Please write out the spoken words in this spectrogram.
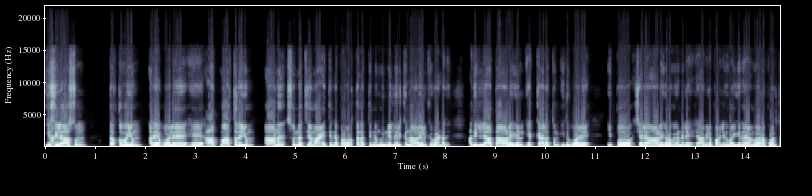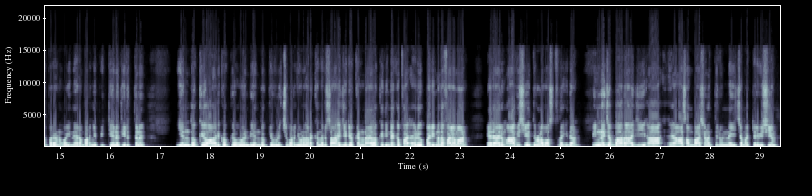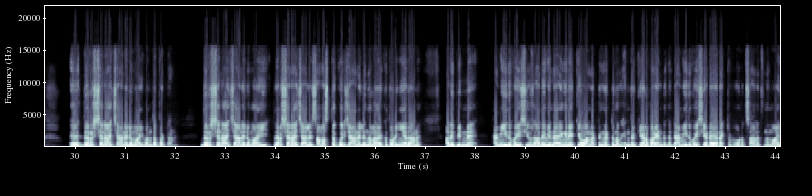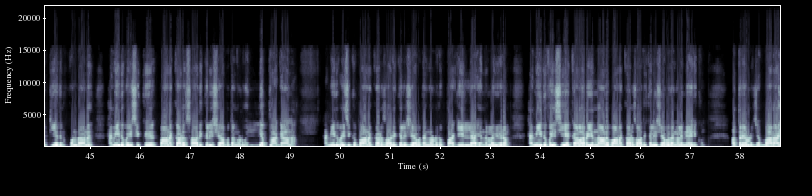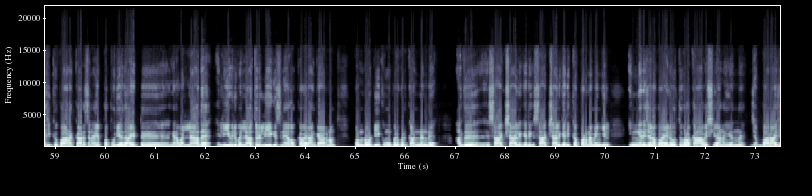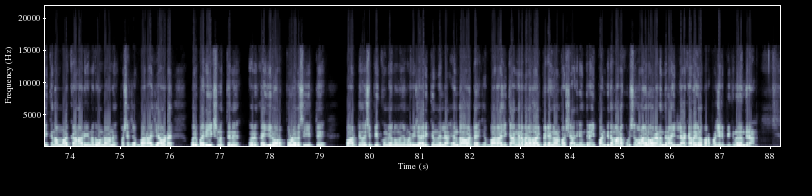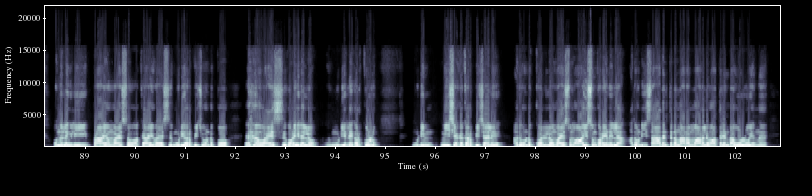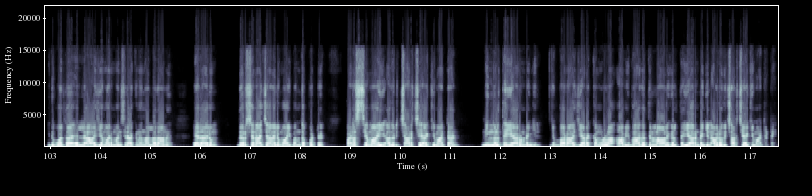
ഇഖ്ലാസും തക്കവയും അതേപോലെ ആത്മാർത്ഥതയും ആണ് സുന്നത്ത് ജമായത്തിന്റെ പ്രവർത്തനത്തിന് മുന്നിൽ നിൽക്കുന്ന ആളുകൾക്ക് വേണ്ടത്. അതില്ലാത്ത ആളുകൾ എക്കാലത്തും ഇതുപോലെ ഇപ്പോ ചില ആളുകളൊക്കെ കണ്ടില്ലേ രാവിലെ പറഞ്ഞത് വൈകുന്നേരം വേറെ കോലത്ത് പറയണു വൈകുന്നേരം പറഞ്ഞ് പിറ്റേന്ന് തിരുത്തണ് എന്തൊക്കെയോ ആർക്കൊക്കെയോ വേണ്ടി എന്തൊക്കെയോ വിളിച്ചു പറഞ്ഞുകൊണ്ട് നടക്കുന്ന ഒരു സാഹചര്യമൊക്കെ ഉണ്ടായതൊക്കെ ഇതിന്റെയൊക്കെ ഒരു പരിണത ഫലമാണ്. ഏതായാലും ആ വിഷയത്തിലുള്ള വസ്തുത ഇതാണ്. പിന്നെ ജബ്ബാർ ഹാജി ആ ആ സംഭാഷണത്തിൽ ഉന്നയിച്ച മറ്റൊരു വിഷയം ദർശന ചാനലുമായി ബന്ധപ്പെട്ടാണ്. ദർശന ചാനലുമായി ദർശന ചാനൽ സമസ്തക്കൊരു ചാനൽ എന്നുള്ള നിലയ്ക്ക് തുടങ്ങിയതാണ്. അത് പിന്നെ ഹമീദ് പൈസി അത് പിന്നെ എങ്ങനെയൊക്കെയോ അങ്ങോട്ടും ഇങ്ങോട്ടും എന്തൊക്കെയാണ് പറയുന്നുണ്ട് എന്നിട്ട് അമീദ് പൈസിയെ ഡയറക്ടർ ബോർഡ് സ്ഥാനത്ത് നിന്ന് മാറ്റിയത് കൊണ്ടാണ് ഹമീദ് പൈസിക്ക് പാണക്കാട് സാദിഖലി ഷിയാബ് തങ്ങളോട് വലിയ പകാന ഹമീദ് പൈസിക്ക് പാണക്കാട് സാദിഖലി ഷിയാബ് തങ്ങളുടെ ഒരു പകയില്ല എന്നുള്ള വിവരം ഹമീദ് പൈസിയേക്കാൾ അറിയുന്ന ആൾ പാണക്കാട് സാദിഖലി ഷിയാബ് തങ്ങൾ തന്നെ ആയിരിക്കും അത്രേ ഉള്ളൂ. ജബ്ബാർ ഹാജിക്ക് പാണക്കാട് സ്നേഹം ഇപ്പൊ പുതിയതായിട്ട് ഇങ്ങനെ വല്ലാതെ ലീ ഒരു വല്ലാത്തൊരു ലീഗ് സ്നേഹമൊക്കെ വരാൻ കാരണം കൊണ്ടോട്ടിക്ക് മൂപ്പർക്ക് ഒരു കണ്ണുണ്ട്. അത് സാക്ഷാത്കരി സാക്ഷാത്കരിക്കപ്പെടണമെങ്കിൽ ഇങ്ങനെ ചില കൊയലൂത്തുകളൊക്കെ ആവശ്യമാണ് എന്ന് ജബ്ബാറാജിക്ക് നമ്മളെക്കാണ് അറിയുന്നത് കൊണ്ടാണ്. പക്ഷെ ജബ്ബാർ ഹാജി അവിടെ ഒരു പരീക്ഷണത്തിന് ഒരു കയ്യിൽ ഉറപ്പുള്ള ഒരു സീറ്റ് പാർട്ടി നശിപ്പിക്കും എന്നൊന്നും നമ്മൾ വിചാരിക്കുന്നില്ല. എന്തോ ആവട്ടെ ജബ്ബാർ ഹാജിക്ക് അങ്ങനെ പല താല്പര്യങ്ങളാണ്. പക്ഷെ അതിനെന്തിനാ ഈ പണ്ഡിതന്മാരെ കുറിച്ച് നുണകൾ പറയാൻ എന്തിനാ? ഇല്ലാ കഥകൾ പ്രചരിപ്പിക്കുന്നത് എന്തിനാണ്? ഒന്നുമില്ലെങ്കിൽ ഈ പ്രായം വയസ്സോ ഒക്കെ ആയി വയസ്സ് മുടി കറുപ്പിച്ചുകൊണ്ട് വയസ്സ് കുറയില്ലല്ലോ. മുടിയല്ലേ കറുക്കുള്ളൂ. മുടിയും മീശയൊക്കെ കറുപ്പിച്ചാൽ അതുകൊണ്ട് കൊല്ലവും വയസ്സും ആയുസ്സും കുറയണില്ല. അതുകൊണ്ട് ഈ സാധനത്തിന്റെ നിറം മാറൽ മാത്രമേ ഉണ്ടാവുള്ളൂ എന്ന് ഇതുപോലത്തെ എല്ലാ ആജിയന്മാരും മനസ്സിലാക്കുന്നത് നല്ലതാണ്. ഏതായാലും ദർശന ചാനലുമായി ബന്ധപ്പെട്ട് പരസ്യമായി അതൊരു ചർച്ചയാക്കി മാറ്റാൻ നിങ്ങൾ തയ്യാറുണ്ടെങ്കിൽ ജബ്ബാർ ഹാജി അടക്കമുള്ള ആ വിഭാഗത്തിലുള്ള ആളുകൾ തയ്യാറുണ്ടെങ്കിൽ അവരത് ചർച്ചയാക്കി മാറ്റട്ടെ.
